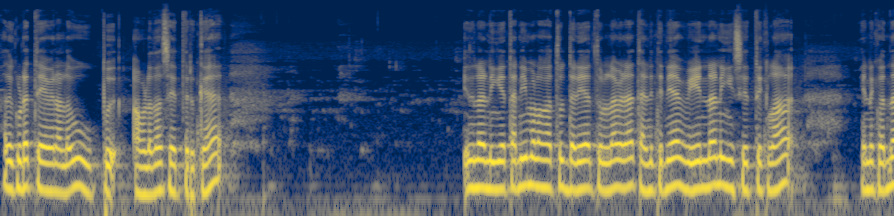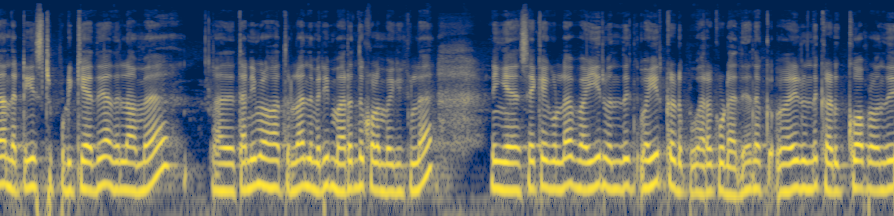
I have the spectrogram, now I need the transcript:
அது கூட தேவையான அளவு உப்பு அவ்வளோதான் சேர்த்துருக்கேன். இதில் நீங்கள் தனி மிளகாத்தூள் தனியாத்தூள்லாம் வேணால் தனித்தனியாக வேணால் நீங்கள் சேர்த்துக்கலாம். எனக்கு வந்து அந்த டேஸ்ட்டு பிடிக்காது. அது இல்லாமல் அது தனி மிளகாத்தூள்லாம் இந்த மாதிரி மருந்து குழம்பு வைக்கக்குள்ள நீங்கள் சேர்க்கக்குள்ள வயிறு வந்து வயிறு கடுப்பு வரக்கூடாது. அந்த வயிறு வந்து கடுக்கும் அப்புறம் வந்து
